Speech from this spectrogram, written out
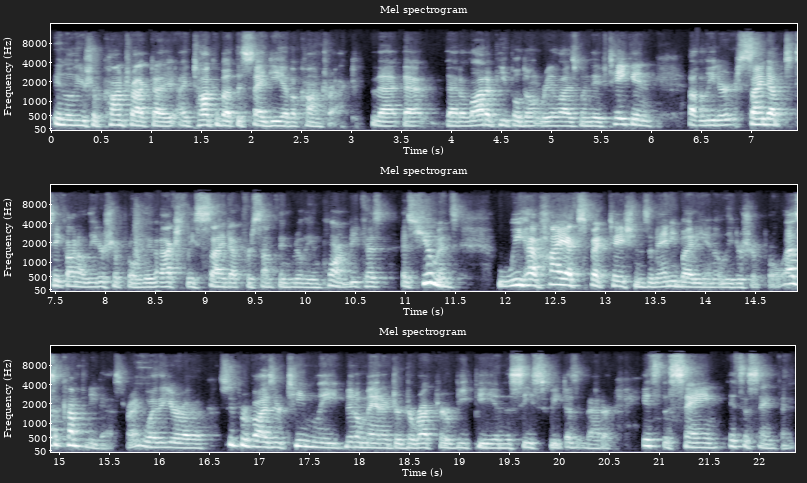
in the leadership contract, I, I, talk about this idea of a contract that that that a lot of people don't realize when they've taken a leader signed up to take on a leadership role, they've actually signed up for something really important because as humans, we have high expectations of anybody in a leadership role, as a company does, right? Whether you're a supervisor, team lead, middle manager, director, VP in the C-suite, doesn't matter. It's the same. It's the same thing.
